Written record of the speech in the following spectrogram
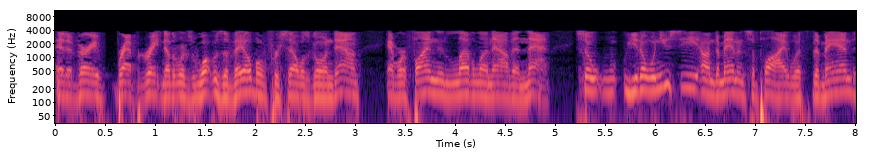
at a very rapid rate. In other words, what was available for sale was going down, and we're finally leveling out in that. So you know when you see on demand and supply with demand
